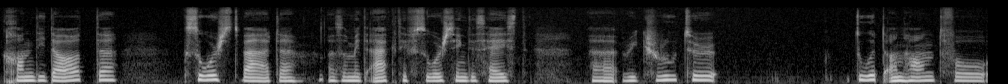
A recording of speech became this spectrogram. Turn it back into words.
Kandidaten gesourced werden, also mit Active Sourcing, das heißt, äh, Recruiter tut anhand von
